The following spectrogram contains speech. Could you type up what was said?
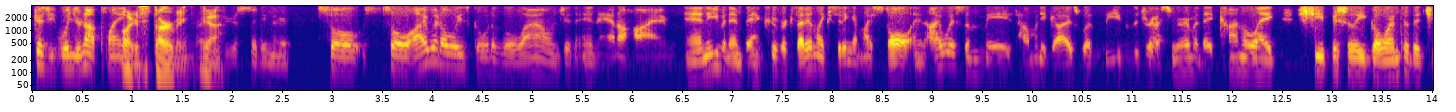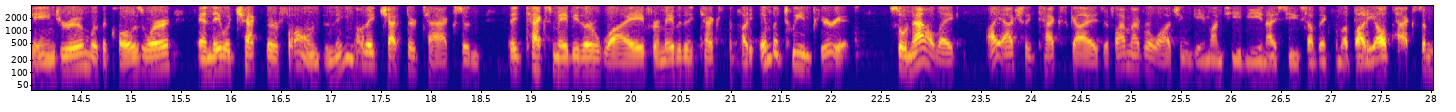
Because when you're not playing, Oh, you're starving, right? yeah. you're just sitting there. So so I would always go to the lounge in, in Anaheim and even in Vancouver because I didn't like sitting at my stall, and I was amazed how many guys would leave the dressing room and they kind of like sheepishly go into the change room where the clothes were, and they would check their phones and you know they check their texts and they text maybe their wife or maybe they text a buddy in between periods. So now, like, I actually text guys if I'm ever watching a game on TV and I see something from a buddy, I'll text them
